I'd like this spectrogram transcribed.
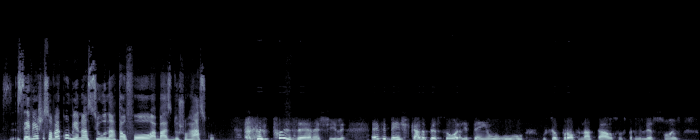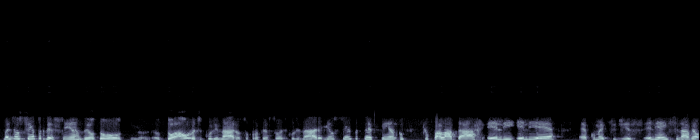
Cerveja só vai combinar se o Natal for a base do churrasco? pois é, né, Shirley? É evidente que cada pessoa ali tem o, o, o seu próprio Natal, suas predileções. Mas eu sempre defendo, eu dou, eu dou aula de culinária, eu sou professor de culinária, e eu sempre defendo que o paladar, ele, ele é, é como é que se diz? Ele é ensinável,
